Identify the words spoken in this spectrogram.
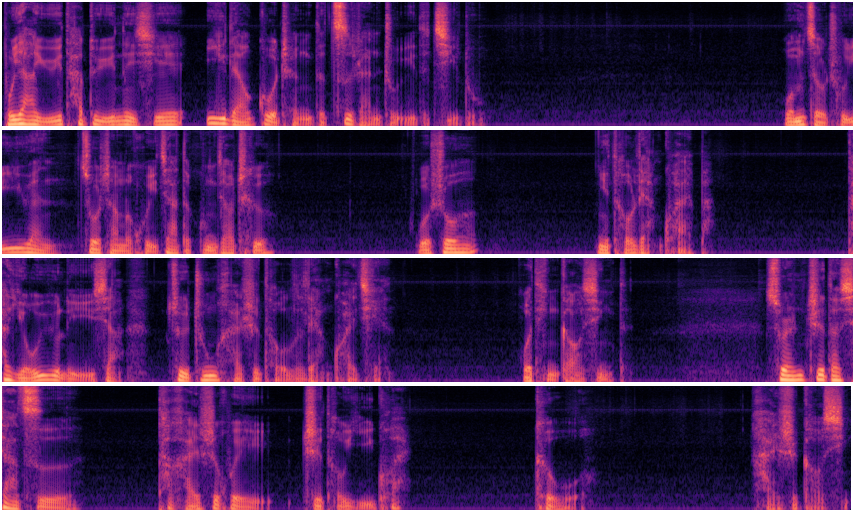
不亚于他对于那些医疗过程的自然主义的记录。我们走出医院，坐上了回家的公交车。我说：“你投两块吧。”他犹豫了一下，最终还是投了两块钱。我挺高兴的，虽然知道下次他还是会只投一块，可我还是高兴。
